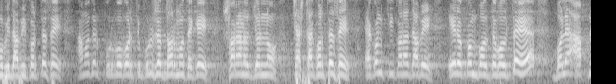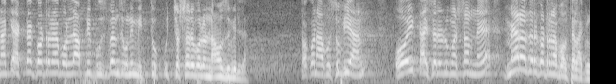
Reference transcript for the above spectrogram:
নবী দাবি করতেছে, আমাদের পূর্ববর্তী পুরুষের ধর্ম থেকে সরানোর জন্য চেষ্টা করতেছে। এখন কি করা যাবে? এরকম বলতে বলতে বলে, আপনাকে একটা ঘটনা বললে আপনি বুঝবেন যে উনি মৃত্যু উচ্চস্বরে বলুন নাওজুবিল্লা তখন আবু সুফিয়ান ওই কাইসারের রুমের সামনে মেরাজের ঘটনা বলতে লাগল।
